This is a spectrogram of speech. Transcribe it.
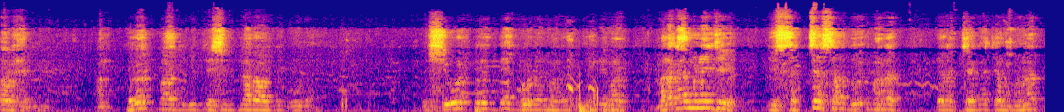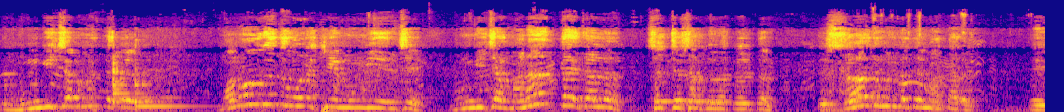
आणि परत बाजूचे शिकणारा होता घोडा शेवटपर्यंत त्या घोड्या महाराज फिरले महाराज मला काय म्हणायचे जे सच्चा साधू महाराज त्याला जगाच्या मनात मुंगीच्या मनात मनोगत ओळखी मुंगी यांचे. मुंगीच्या मनात काय चाललं? सच्च्या साधूला कळतं. ते सहज म्हणलं ते म्हातार. ते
